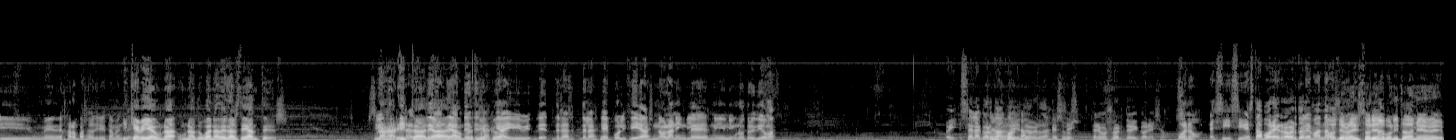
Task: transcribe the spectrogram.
y me dejaron pasar directamente. ¿Y que había una, una aduana de las de antes? Sí, la de- garita de, ya, las de el antes, de, que hay, de, de las, de las que hay policías, no hablan inglés ni ningún otro idioma. Uy, se la ha cortado ¿verdad? Eso Sí, tenemos suerte hoy con eso. Bueno, eh, si, si está por ahí Roberto, le Luego mandamos... tiene un- una historia bonita también. eh,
